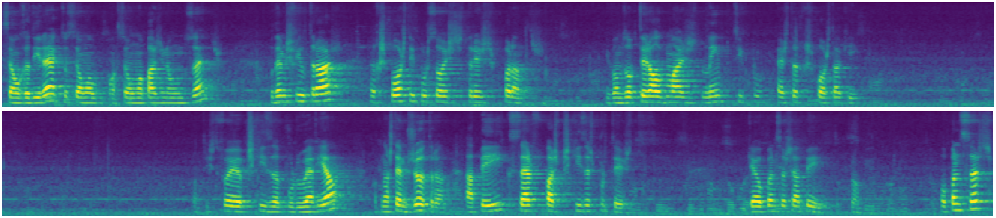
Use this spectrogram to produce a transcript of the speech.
se é um redirect ou se é uma, se é uma página 1 dos anos, podemos filtrar a resposta e pôr só estes três parâmetros. E vamos obter algo mais limpo, tipo esta resposta aqui. Pronto, isto foi a pesquisa por URL. Nós temos outra API que serve para as pesquisas por texto, que é o OpenSearch API. Pronto. OpenSearch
